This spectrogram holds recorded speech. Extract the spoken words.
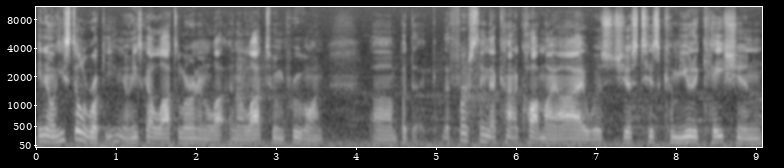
you know, he's still a rookie. You know, he's got a lot to learn and a lot and a lot to improve on. Um, but the, the first thing that kind of caught my eye was just his communication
